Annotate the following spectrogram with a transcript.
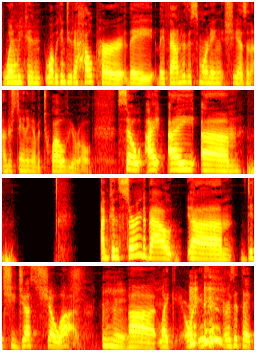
when we can, what we can do to help her. They they found her this morning. She has an understanding of a 12 year old. So I I. Um, I'm concerned about um, did she just show up? Uh, like, or is it, or is it that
